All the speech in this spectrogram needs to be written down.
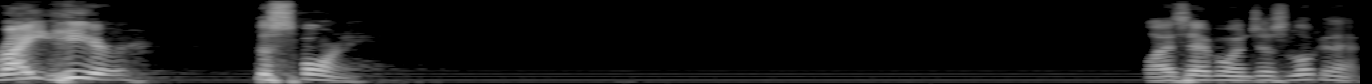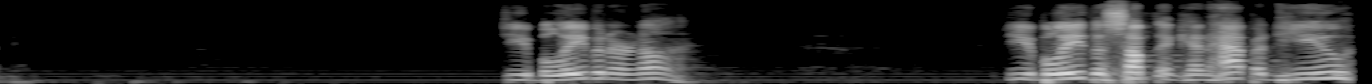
right here this morning. Why is everyone just looking at me? Do you believe it or not? Do you believe that something can happen to you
